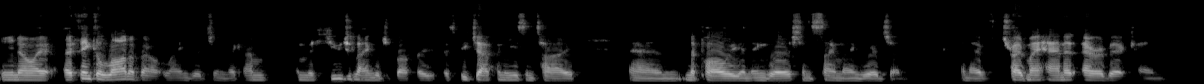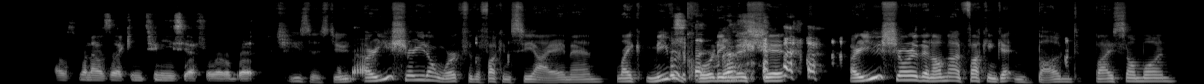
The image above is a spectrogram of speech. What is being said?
And, you know, I, I think a lot about language and like I'm I'm a huge language buff. I, I speak Japanese and Thai and Nepali and English and sign language and and I've tried my hand at Arabic and I was when I was like in Tunisia for a little bit. Jesus, dude. uh, Are you sure you don't work for the fucking CIA, man? Like me recording this shit. Are you sure that I'm not fucking getting bugged by someone?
